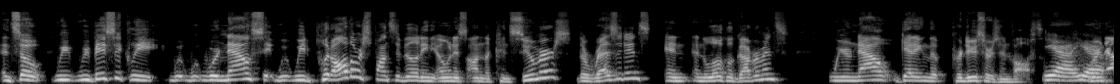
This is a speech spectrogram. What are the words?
and so we we basically we're now we'd put all the responsibility and the onus on the consumers, the residents, and and the local governments. We're now getting the producers involved. Yeah, yeah. We're now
